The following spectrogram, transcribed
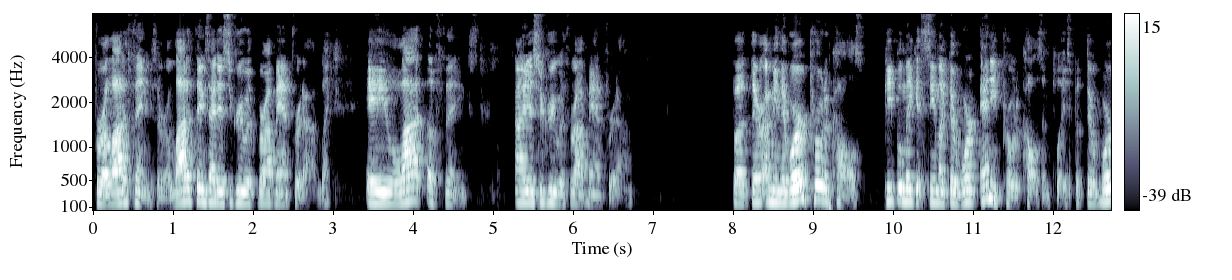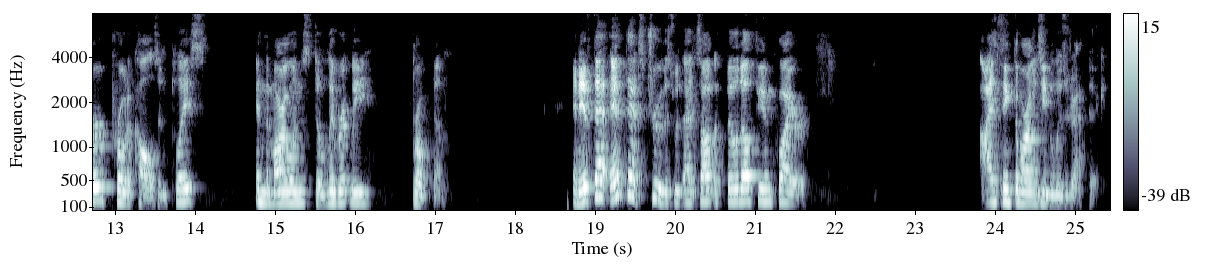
for a lot of things. There are a lot of things I disagree with Rob Manfred on. Like a lot of things I disagree with Rob Manfred on. But there I mean there were protocols. People make it seem like there weren't any protocols in place, but there were protocols in place and the Marlins deliberately broke them. And if that if that's true, this was I saw the Philadelphia Inquirer. I think the Marlins need to lose a draft pick.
